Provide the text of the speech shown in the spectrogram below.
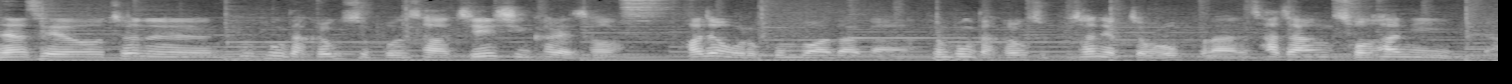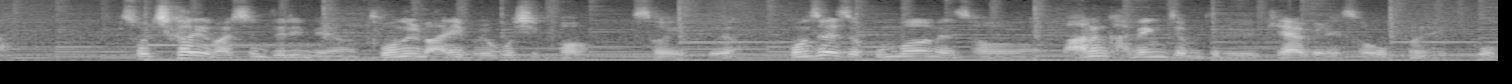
안녕하세요. 저는 현풍 닭칼국수 본사 지인신칼에서 과장으로 근무하다가 현풍 닭칼국수 부산역점을 오픈한 사장 손한희입니다. 솔직하게 말씀드리면 돈을 많이 벌고 싶어서였고요. 본사에서 근무하면서 많은 가맹점들을 계약을 해서 오픈을 했고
